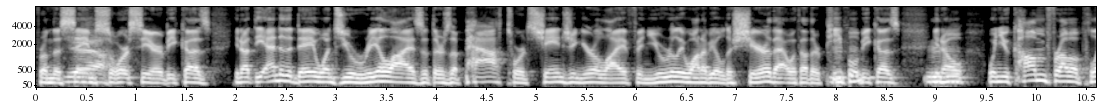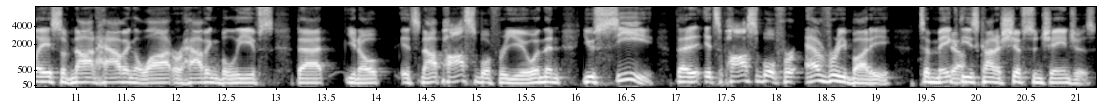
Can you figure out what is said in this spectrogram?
from the same source here because you know at the end of the day once you realize that there's a path towards changing your life and you really want to be able to share that with other people mm-hmm. because you mm-hmm. know when you come from a place of not having a lot or having beliefs that you know it's not possible for you and then you see that it's possible for everybody to make yeah. these kind of shifts and changes.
